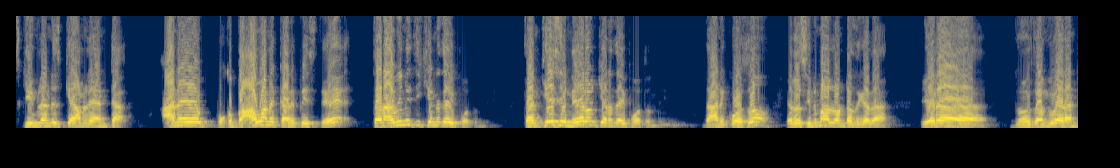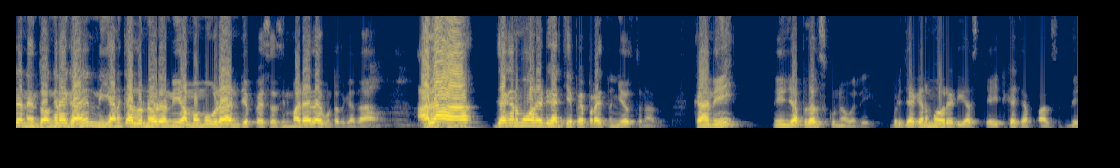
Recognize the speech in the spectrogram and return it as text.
స్కీమ్లన్నీ స్కామ్లే అంట. అనే ఒక భావన కల్పిస్తే తన అవినీతి చిన్నదైపోతుంది. తను చేసే నేరం చిన్నదైపోతుంది. దానికోసం ఏదో సినిమాల్లో ఉంటది కదా. ఏరా నువ్వు దొంగవేరంటే నేను దొంగనే కానీ నీ వెనకాల ఉన్నాడు నీ అమ్మ మొగుడా అని చెప్పేసి సినిమా డైలాగ్ ఉంటది కదా. అలా జగన్మోహన్ రెడ్డి గారు చెప్పే ప్రయత్నం చేస్తున్నారు. కానీ నేను చెప్పదలుచుకున్న వాళ్ళు ఇప్పుడు జగన్మోహన్ రెడ్డి గారు straight గా చెప్పాల్సింది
